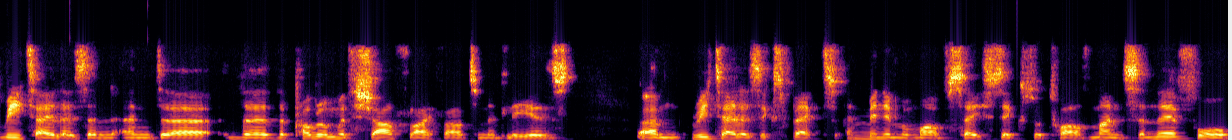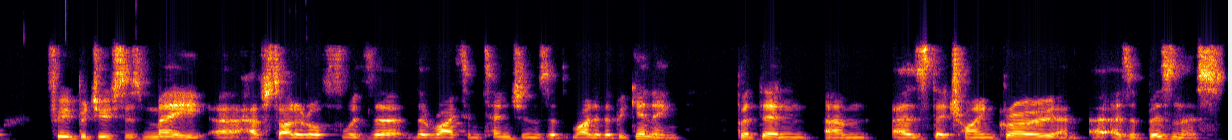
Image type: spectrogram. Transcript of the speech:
retailers and and uh, the the problem with shelf life ultimately is um, retailers expect a minimum of say six or twelve months and therefore food producers may uh, have started off with the the right intentions at, right at the beginning but then um, as they try and grow and uh, as a business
